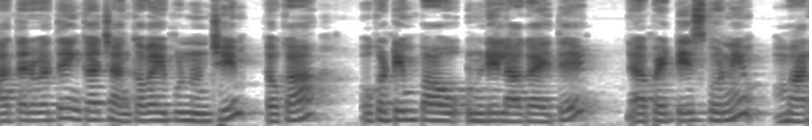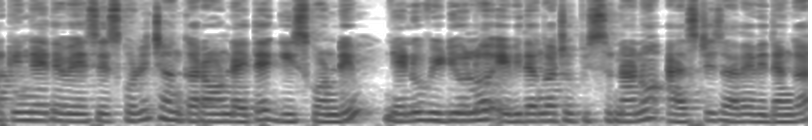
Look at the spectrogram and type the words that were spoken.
ఆ తర్వాత ఇంకా చంక వైపు నుంచి ఒక ఒకటి పావు ఉండేలాగా అయితే పెట్టేసుకొని మార్కింగ్ అయితే వేసేసుకొని చంక రౌండ్ అయితే గీసుకోండి. నేను వీడియోలో ఏ విధంగా చూపిస్తున్నానో యాస్టిస్ అదే విధంగా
